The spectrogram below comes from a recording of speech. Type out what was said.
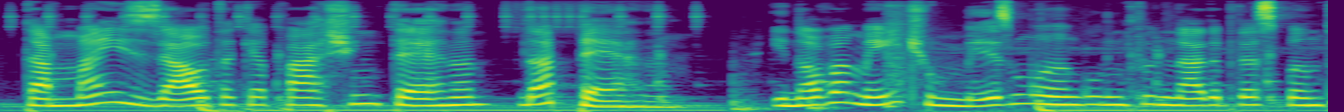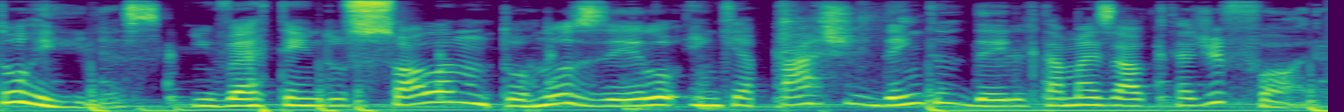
está mais alta que a parte interna da perna. E novamente o mesmo ângulo inclinado para as panturrilhas, invertendo só lá no tornozelo em que a parte de dentro dele está mais alta que a de fora.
